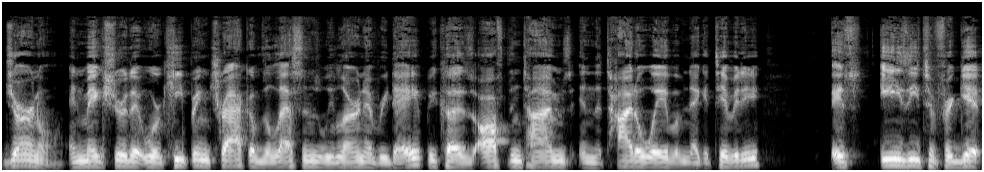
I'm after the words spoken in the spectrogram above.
journal and make sure that we're keeping track of the lessons we learn every day because oftentimes in the tidal wave of negativity, it's easy to forget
